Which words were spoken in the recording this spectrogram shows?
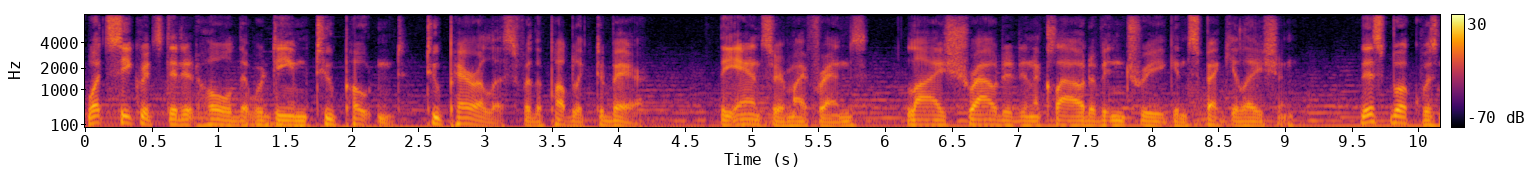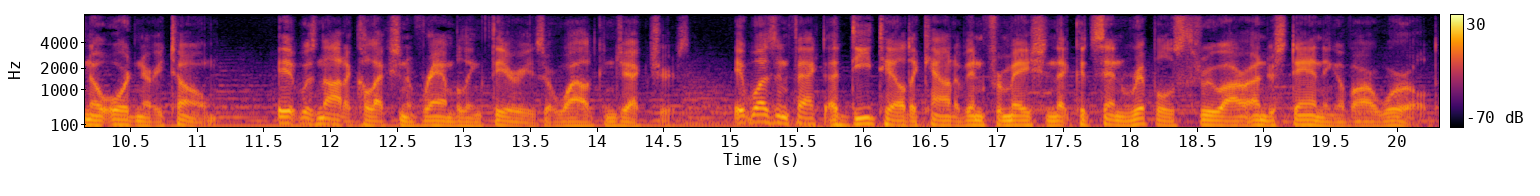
What secrets did it hold that were deemed too potent, too perilous for the public to bear? The answer, my friends, lies shrouded in a cloud of intrigue and speculation. This book was no ordinary tome. It was not a collection of rambling theories or wild conjectures. It was in fact a detailed account of information that could send ripples through our understanding of our world.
